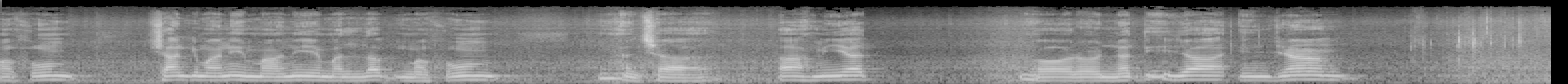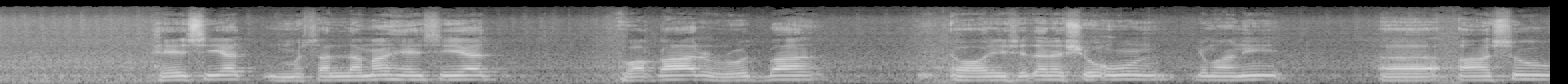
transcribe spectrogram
مفہوم، شان کے معنی معنی مطلب مفہوم اچھا اہمیت اور نتیجہ، انجام، حیثیت، مسلمہ حیثیت، وقار، رتبہ اور اسی طرح شعون کے معنی آنسو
